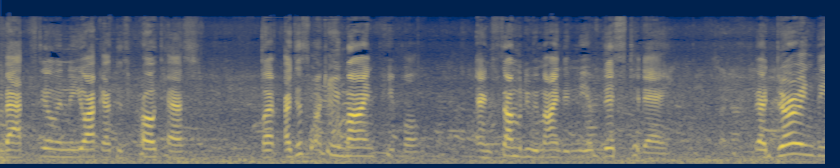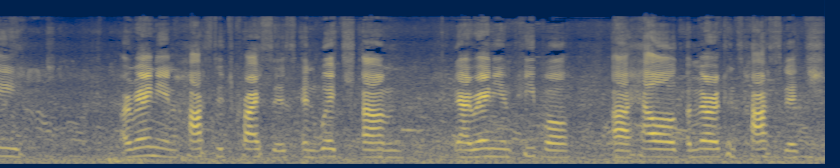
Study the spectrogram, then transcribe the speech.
I'm back still in New York at this protest. But I just want to remind people, and somebody reminded me of this today, that during the Iranian hostage crisis in which um, the Iranian people uh, held Americans hostage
